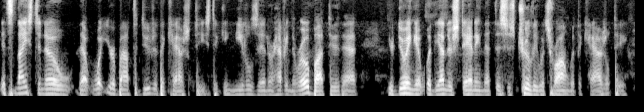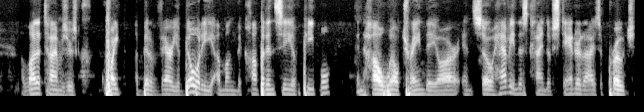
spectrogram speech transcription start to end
it's nice to know that what you're about to do to the casualty, sticking needles in or having the robot do that, you're doing it with the understanding that this is truly what's wrong with the casualty. A lot of times there's quite a bit of variability among the competency of people and how well trained they are. And so having this kind of standardized approach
